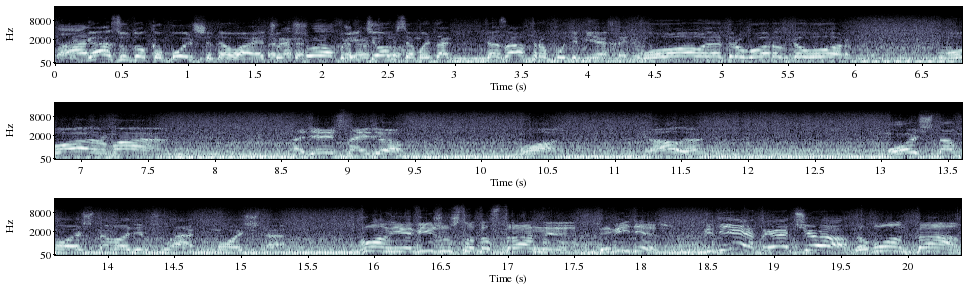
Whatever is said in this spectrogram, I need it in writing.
Ладно. И газу только больше давай. а Хорошо, Влетемся, хорошо. мы так до завтра будем ехать. Во, вот это другой разговор. Во, нормально. Надеюсь, найдем. Во. Дал, да? Мощно, мощно, Вадим Шлак, мощно. Вон, я вижу что-то странное. Ты видишь? Где? Ты о чем? Да вон там.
